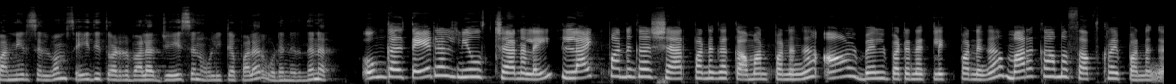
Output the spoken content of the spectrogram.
பன்னீர்செல்வம் செய்தி தொடர்பாளர் ஜெய்சன் உள்ளிட்ட பலர் உடனிருந்தனர். உங்கள் தேடல் நியூஸ் சேனலை லைக் பண்ணுங்க ஷேர் பண்ணுங்க கமெண்ட் பண்ணுங்க ஆல் பெல் பட்டனை கிளிக் பண்ணுங்க மறக்காம சப்ஸ்கிரைப் பண்ணுங்க.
